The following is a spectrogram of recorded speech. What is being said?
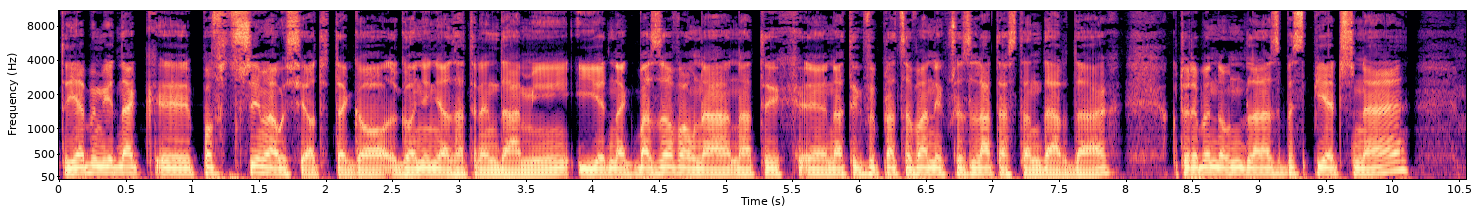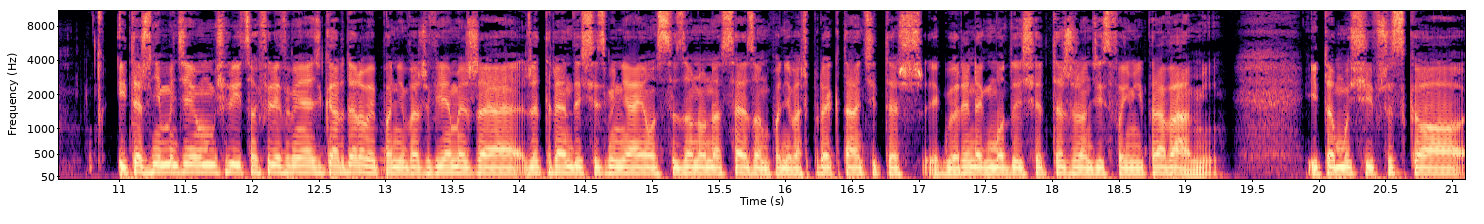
to ja bym jednak e, powstrzymał się od tego gonienia za trendami i jednak bazował na, na, tych, e, na tych wypracowanych przez lata standardach, które będą dla nas bezpieczne, i też nie będziemy musieli co chwilę wymieniać garderoby, ponieważ wiemy, że, że trendy się zmieniają z sezonu na sezon, ponieważ projektanci też, jakby rynek mody się też rządzi swoimi prawami. I to musi wszystko,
